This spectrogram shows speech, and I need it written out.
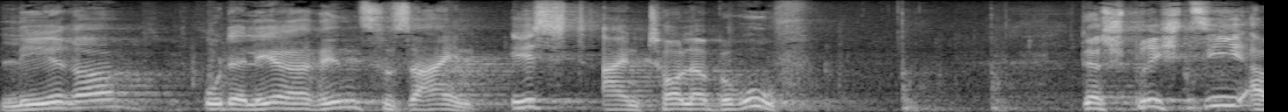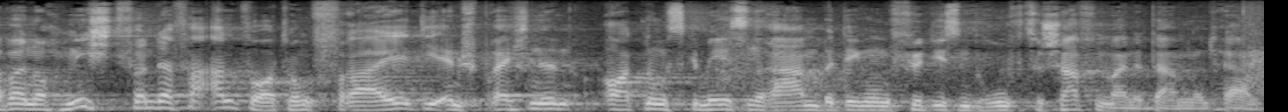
Lehrer oder Lehrerin zu sein, ist ein toller Beruf. Das spricht Sie aber noch nicht von der Verantwortung frei, die entsprechenden ordnungsgemäßen Rahmenbedingungen für diesen Beruf zu schaffen. Meine Damen und Herren.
